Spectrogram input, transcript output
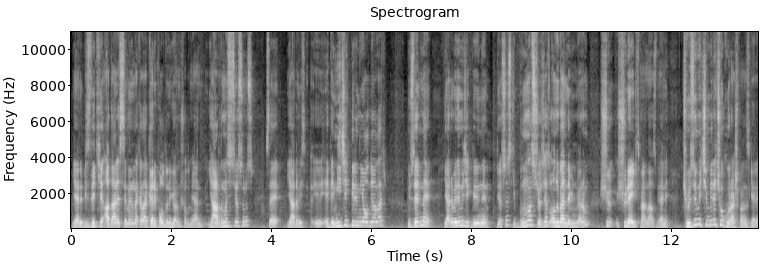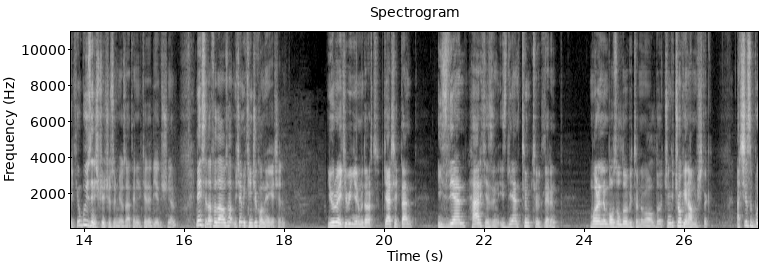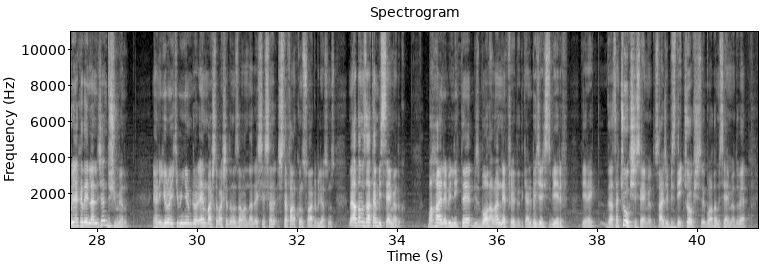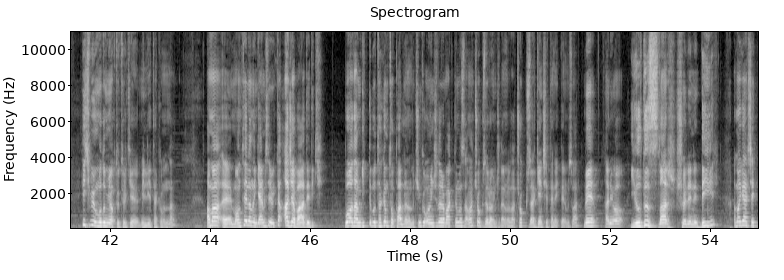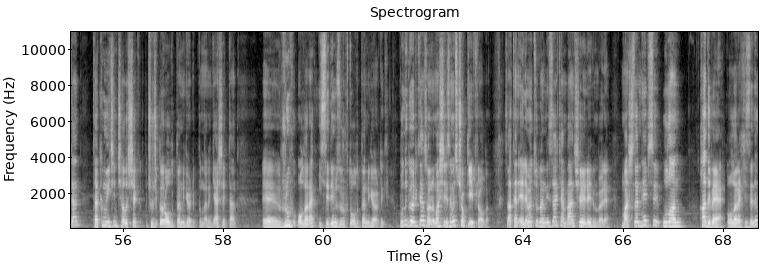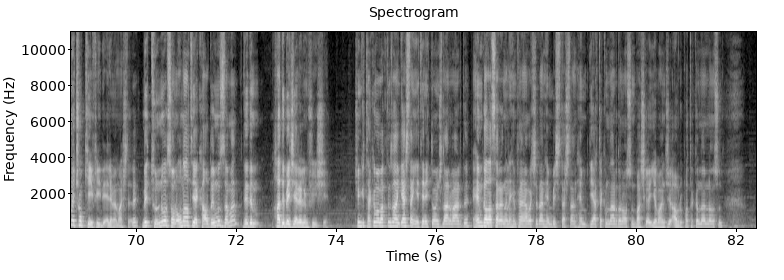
yani bizdeki adalet sisteminin ne kadar garip olduğunu görmüş oldum. Yani yardım istiyorsunuz. Size yardım e, edemeyecek birini yolluyorlar. Üzerine yardım edemeyecek birinin diyorsunuz ki bunu nasıl çözeceğiz onu ben de bilmiyorum. Şu şuraya gitmen lazım. Yani çözüm için bile çok uğraşmanız gerekiyor. Bu yüzden hiçbir şey çözülmüyor zaten ülkede diye düşünüyorum. Neyse lafı daha uzatmayacağım. İkinci konuya geçelim. Euro 2024 gerçekten izleyen herkesin, izleyen tüm Türklerin moralinin bozulduğu bir turnuva oldu. Çünkü çok inanmıştık. Açıkçası buraya kadar ilerleyeceğini düşünmüyordum. Yani Euro 2024 en başta başladığımız zamanlarda işte Stefan Kunz vardı biliyorsunuz. Ve adamı zaten biz sevmiyorduk. Baha ile birlikte biz bu adamdan nefret ediyorduk. Yani beceriksiz bir herif diyerek. Zaten çoğu kişi sevmiyordu. Sadece biz değil. Çoğu kişi bu adamı sevmiyordu ve hiçbir umudum yoktu Türkiye milli takımından. Ama e, Montella'nın gelmesiyle birlikte acaba dedik. Bu adam gitti bu takım toparlanır mı? Çünkü oyunculara baktığımız zaman çok güzel oyuncularımız var. Çok güzel genç yeteneklerimiz var. Ve hani o yıldızlar şöleni değil ama gerçekten takımı için çalışacak çocuklar olduklarını gördük bunların. Gerçekten e, ruh olarak istediğimiz ruhta olduklarını gördük. Bunu gördükten sonra maçı izlemesi çok keyifli oldu. Zaten eleme turlarını izlerken ben şöyleydim böyle. Maçların hepsi ulan hadi be olarak izledim ve çok keyifliydi eleme maçları. Ve turnuva son 16'ya kaldığımız zaman dedim hadi becerelim şu işi. Çünkü takıma baktığım zaman gerçekten yetenekli oyuncular vardı. Hem Galatasaray'dan hem Fenerbahçe'den hem Beşiktaş'tan hem diğer takımlardan olsun başka yabancı Avrupa takımlarından olsun.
